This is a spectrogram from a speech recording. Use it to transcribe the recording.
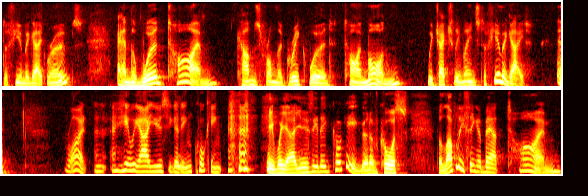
to fumigate rooms. And the word thyme comes from the Greek word thymon, which actually means to fumigate. Right, and, and here we are using it in cooking. here we are using it in cooking. But of course, the lovely thing about thyme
